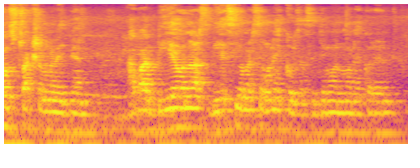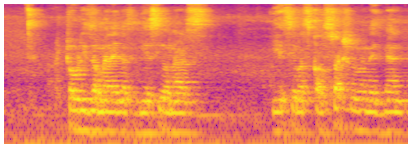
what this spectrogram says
construction management আবার বিএ অনার্স বিএসসি অনার্সের অনেক কোর্স আছে। যেমন মনে করেন tourism management BSc honours BSc honours construction management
